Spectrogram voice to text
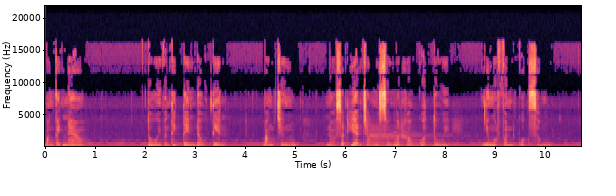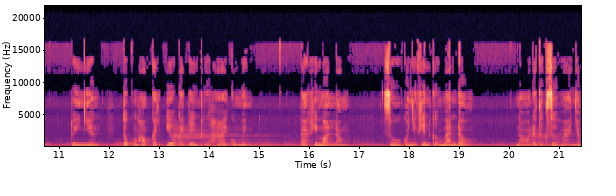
Bằng cách nào? Tôi vẫn thích tên đầu tiên, bằng chứng nó xuất hiện trong một số mật khẩu của tôi, như một phần cuộc sống. Tuy nhiên, tôi cũng học cách yêu cái tên thứ hai của mình. Và khi mở lòng, dù có những khiên cưỡng ban đầu, nó đã thực sự hòa nhập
